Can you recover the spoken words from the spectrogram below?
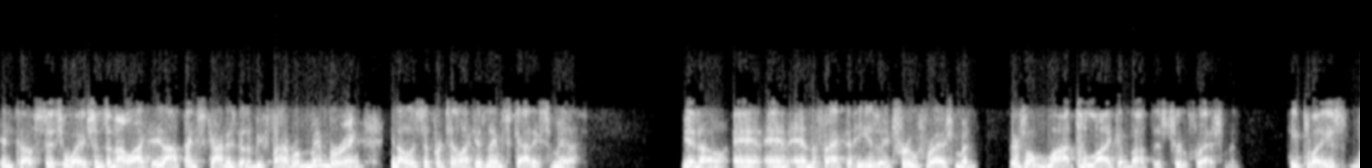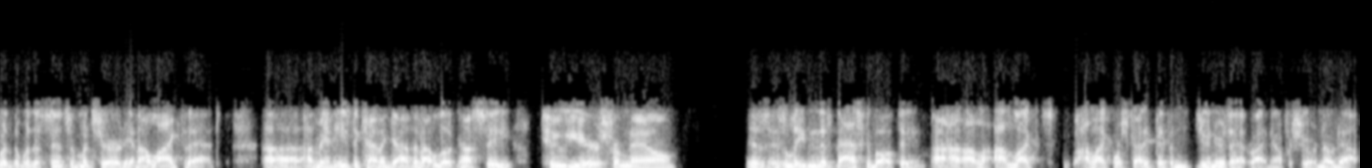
in tough situations, and I like. I think Scotty's going to be fine. Remembering, you know, let's just pretend like his name's Scotty Smith, you know, and and and the fact that he is a true freshman. There's a lot to like about this true freshman. He plays with with a sense of maturity, and I like that. Uh, I mean, he's the kind of guy that I look and I see two years from now is is leading this basketball team. I, I, I like I like where Scottie Pippen Jr. is at right now for sure, no doubt.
